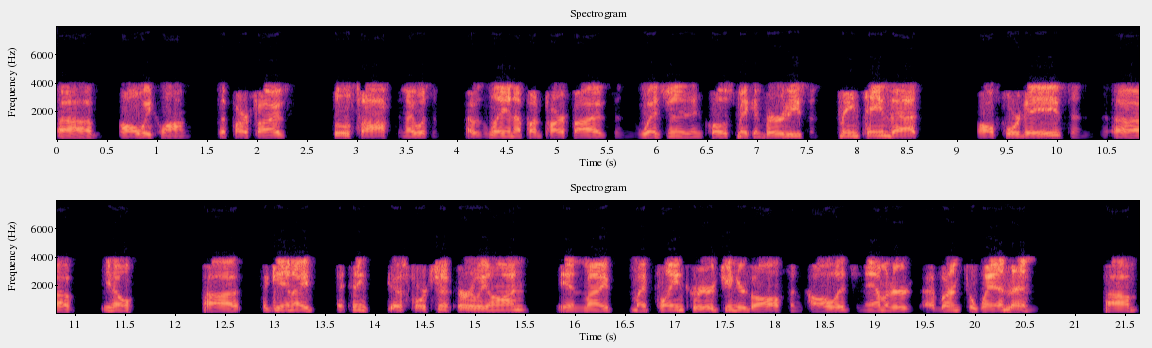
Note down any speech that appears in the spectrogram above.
uh, all week long. The par fives little soft, and I wasn't. I was laying up on par fives and wedging it in close, making birdies, and maintained that all four days. And uh, you know, uh, again, I I think I was fortunate early on in my my playing career, junior golf and college and amateur. I learned to win, and um,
